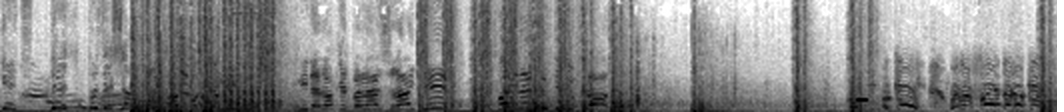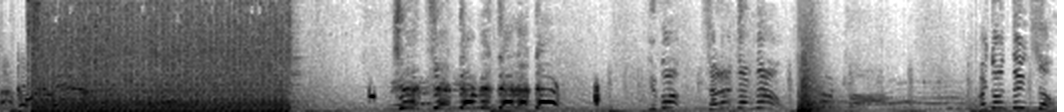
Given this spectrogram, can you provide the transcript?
Rockets! This position! We need a rocket barrage right here! Fire everything you've got! Okay, we will fire the rockets! Come in here! Shit, shit, damn it, damn it, damn! Give up! Surrender now! I don't think so!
